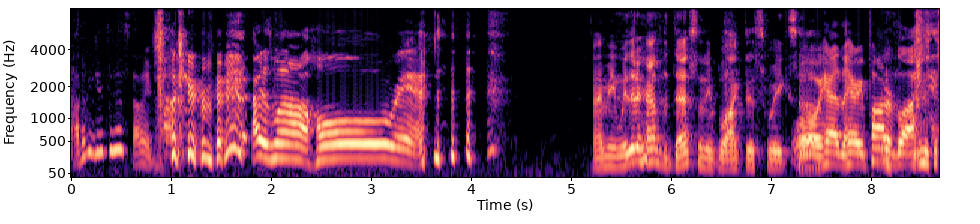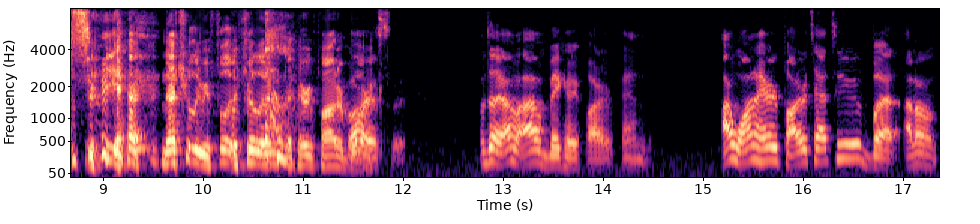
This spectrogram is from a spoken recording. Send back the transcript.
How did we get to this? I don't even fucking remember. I just went on a whole rant. I mean, we didn't have the Destiny block this week, so well, we had the Harry Potter block this week. yeah. Naturally, we fill it, fill it in with the Harry Potter of block. course. I'm telling you, I'm, I'm a big Harry Potter fan. I want a Harry Potter tattoo, but I don't.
